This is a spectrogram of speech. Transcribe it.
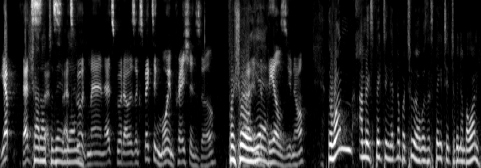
Yep, that's Shout out that's, to them, that's yeah. good, man. That's good. I was expecting more impressions though. For sure, uh, yeah. the bills, you know. The one I'm expecting at number two, I was expecting to be number one.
